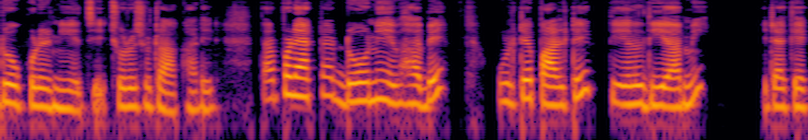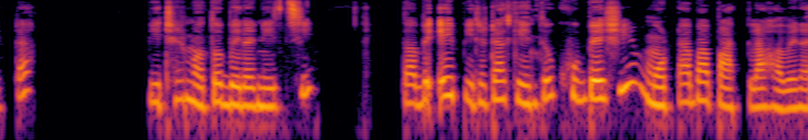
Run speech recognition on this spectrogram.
ডো করে নিয়েছি ছোট ছোট আকারের। তারপর একটা ডো নিয়ে এভাবে উল্টে পাল্টে তেল দিয়ে আমি এটাকে একটা পিঠের মতো বেলে নিচ্ছি। তবে এই পিঠেটা কিন্তু খুব বেশি মোটা বা পাতলা হবে না।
